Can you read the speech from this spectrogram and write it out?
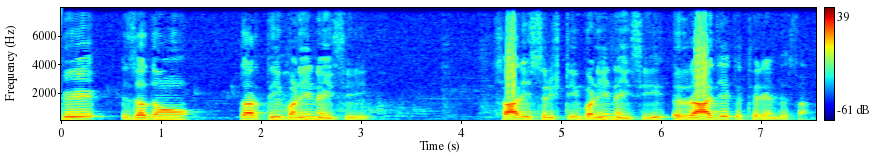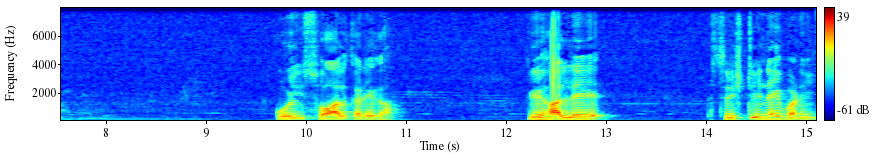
ਕਿ ਜਦੋਂ ਧਰਤੀ ਬਣੀ ਨਹੀਂ ਸੀ ਸਾਰੀ ਸ੍ਰਿਸ਼ਟੀ ਬਣੀ ਨਹੀਂ ਸੀ, ਰਾਜੇ ਕਿੱਥੇ ਰਹਿੰਦੇ ਸਨ? ਕੋਈ ਸਵਾਲ ਕਰੇਗਾ ਕਿ ਹਾਲੇ ਸ੍ਰਿਸ਼ਟੀ ਨਹੀਂ ਬਣੀ,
